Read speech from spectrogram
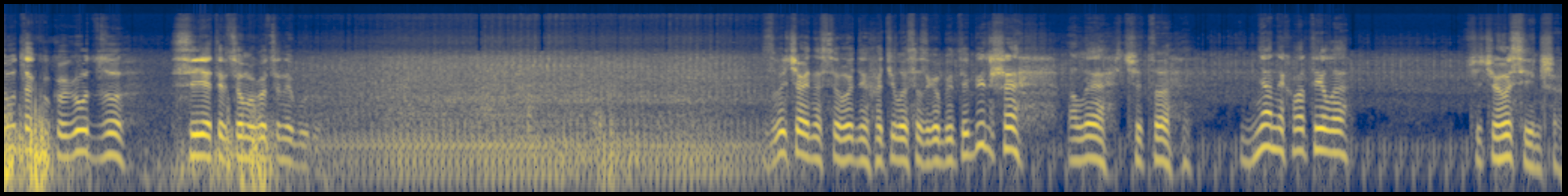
Тут кукурудзу сіяти в цьому році не буду. Звичайно, сьогодні хотілося зробити більше, але чи то дня не хватило, чи чогось іншого.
